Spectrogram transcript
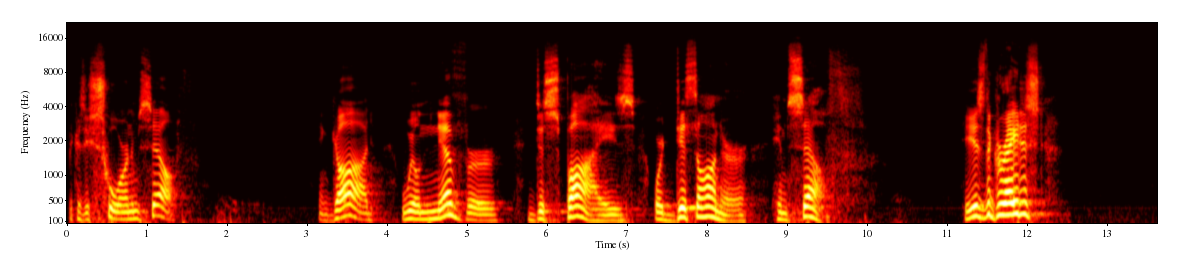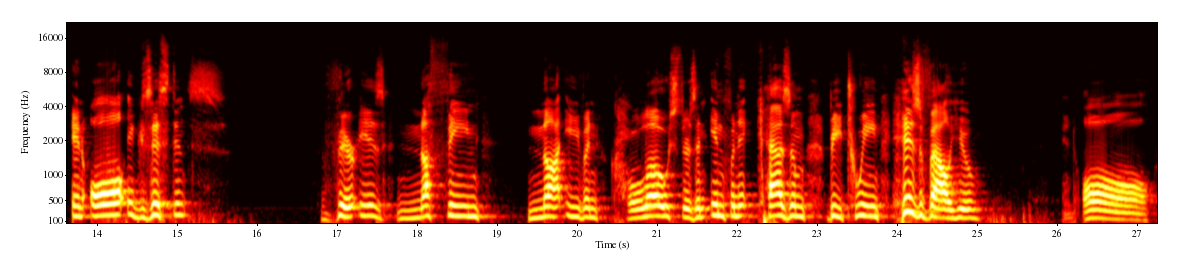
because he swore on himself. And God will never despise or dishonor himself. He is the greatest in all existence. There is nothing, not even close. There's an infinite chasm between His value and all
